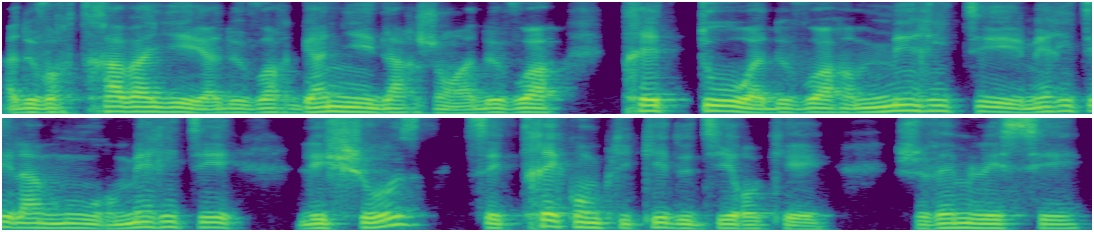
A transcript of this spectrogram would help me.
à devoir travailler, à devoir gagner de l'argent, à devoir très tôt, à devoir mériter, mériter l'amour, mériter les choses, c'est très compliqué de dire, OK, je vais me laisser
